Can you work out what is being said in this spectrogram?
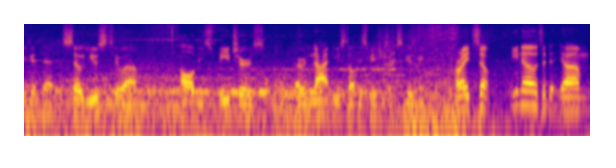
you get that so used to um, all these features, or not used to all these features. Excuse me. All right, so he knows that um,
